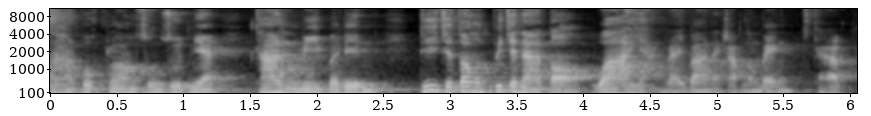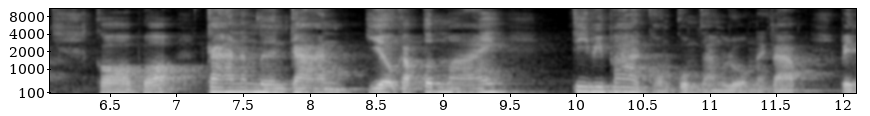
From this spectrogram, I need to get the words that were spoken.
ศาลปกครองสูงสุดเนี่ยท่านมีประเด็นที่จะต้องพิจารณาต่อว่าอย่างไรบ้างนะครับน้องแบงค์ครับ ก็เพราะการดำเนินการเกี่ยวกับต้นไม้ที่พิพาทของกรมทางหลวงนะครับ เป็น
